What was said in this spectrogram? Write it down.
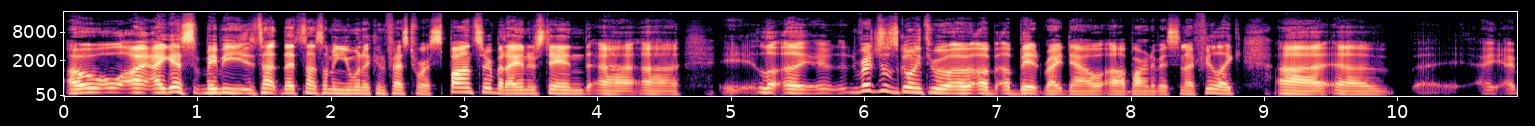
Oh, I, I guess maybe it's not. That's not something you want to confess to our sponsor, but I understand. Uh, uh, uh, Reginald's going through a, a, a bit right now, uh, Barnabas, and I feel like uh, uh, I,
